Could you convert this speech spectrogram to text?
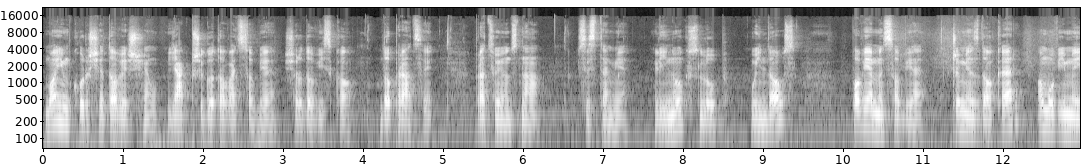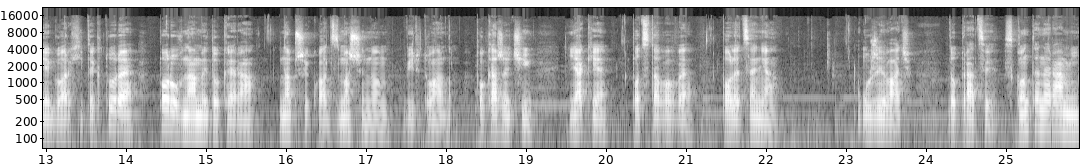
W moim kursie dowiesz się, jak przygotować sobie środowisko do pracy, pracując na systemie Linux lub Windows. Powiemy sobie, czym jest Docker, omówimy jego architekturę, porównamy Dockera na przykład z maszyną wirtualną. Pokażę Ci, jakie podstawowe polecenia używać do pracy z kontenerami.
